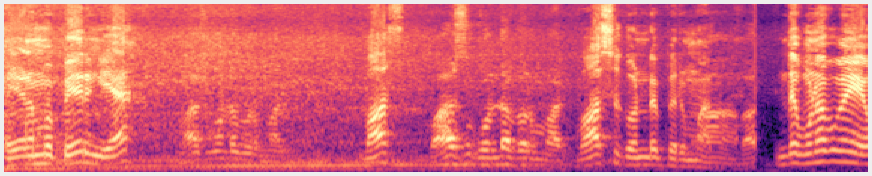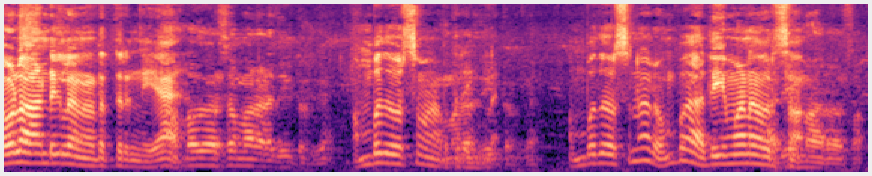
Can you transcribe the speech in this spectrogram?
ஐயா நம்ம பேருங்கய்யா? வாசு வாசு கொண்ட பெருமாள். வாசு கொண்ட பெருமாள். இந்த உணவகம் எவ்வளோ ஆண்டுகளை நடத்துறீங்கய்யா ஐம்பது வருஷமா நடத்திட்டு இருக்கேன். ஐம்பது வருஷமா நடத்திட்டு இருக்கேன். ஐம்பது வருஷம்னா ரொம்ப அதிகமான வருஷம். வருஷம்.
